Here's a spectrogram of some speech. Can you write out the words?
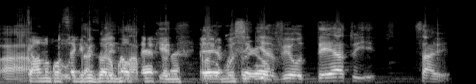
a. Porque ela não consegue visualizar o teto, né? Ela é, não conseguia legal. ver o teto e, sabe?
